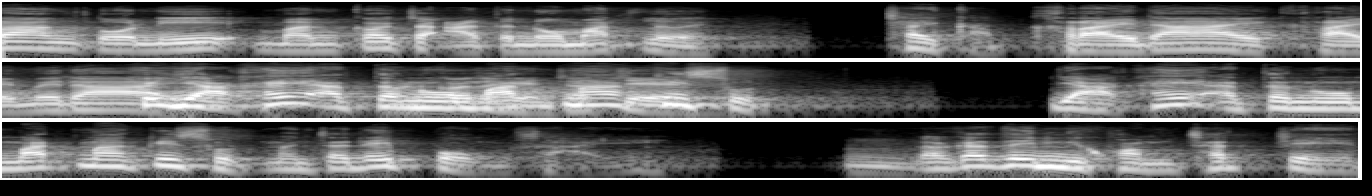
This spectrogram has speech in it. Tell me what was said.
ร่างตัวนี้ มันก็จะอัตโนมัติเลย ใช่ครับ ใครได้ใครไม่ได้คืออยากให้อัตโนมัติมันก็จะเห็นชัมาดกเจนที่สุด อยากให้อัตโนมัติมากที่สุดมันจะได้โปร่งใสอืมแล้วก็ได้มีความชัดเจน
